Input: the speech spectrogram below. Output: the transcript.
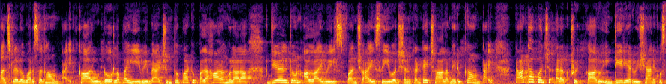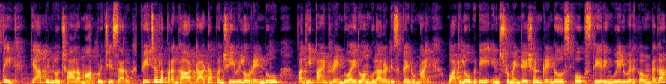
అంచులలో వరుసగా ఉంటాయి. కారు డోర్లపై ఈవీ బ్యాడ్జింగ్తో పాటు పదహారు అంగుళాల dual tone alloy wheels punch IC version కంటే చాలా మెరుగ్గా ఉంటాయి. Tata punch electric car interior విషయానికి వస్తే క్యాబిన్లో చాలా మార్పులు చేశారు. ఫీచర్ల పరంగా టాటా పంచ్ ఈవీలో రెండు పది పాయింట్ రెండు ఐదు అంగుళాల డిస్ప్లేలు ఉన్నాయి. వాటిలో ఒకటి ఇన్స్ట్రుమెంటేషన్ రెండు స్పోక్ స్టీరింగ్ వీల్ వెనుక ఉండగా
